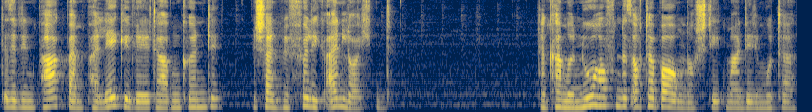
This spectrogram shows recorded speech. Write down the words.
Dass er den Park beim Palais gewählt haben könnte, erscheint mir völlig einleuchtend. Dann kann man nur hoffen, dass auch der Baum noch steht, meinte die Mutter.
